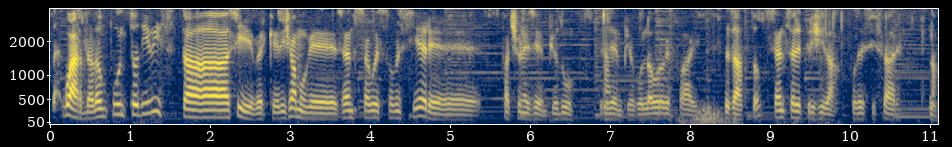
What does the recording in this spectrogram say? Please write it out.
Beh, guarda, da un punto di vista sì, perché diciamo che senza questo mestiere, faccio un esempio, tu, per ah. esempio, col lavoro che fai. Esatto. Senza elettricità, potresti stare? No,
